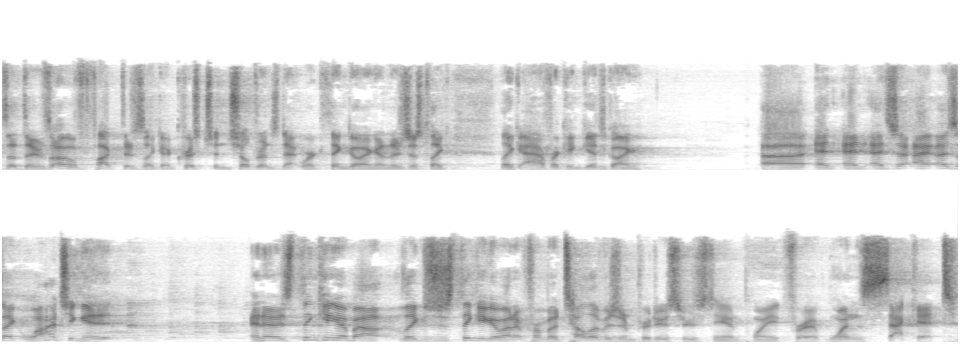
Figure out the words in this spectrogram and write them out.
so there's oh fuck there's like a Christian Children's Network thing going on. There's just like like African kids going uh, and and and so I, I was like watching it and I was thinking about like just thinking about it from a television producer's standpoint for one second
